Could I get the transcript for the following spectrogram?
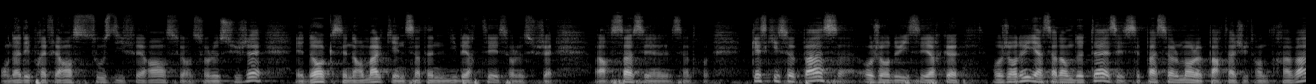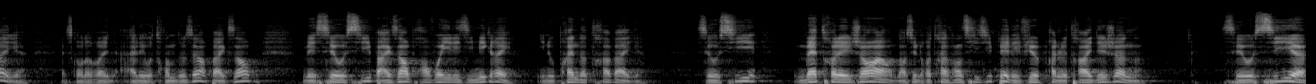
on a des préférences tous différentes sur, sur le sujet et donc c'est normal qu'il y ait une certaine liberté sur le sujet. Alors ça, c'est un truc. Qu'est-ce qui se passe aujourd'hui? C'est-à-dire qu'aujourd'hui, il y a un certain nombre de thèses, et ce n'est pas seulement le partage du temps de travail, est-ce qu'on devrait aller aux 32 heures, par exemple, mais c'est aussi, par exemple, renvoyer les immigrés. Ils nous prennent notre travail. C'est aussi mettre les gens dans une retraite anticipée. Les vieux prennent le travail des jeunes. C'est aussi euh,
